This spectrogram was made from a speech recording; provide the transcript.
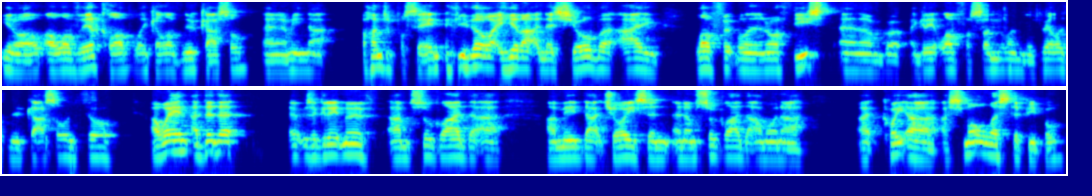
you know, I, I love their club like I love Newcastle, and I mean that hundred percent. If you don't want to hear that in this show, but I love football in the northeast, and I've got a great love for Sunderland as well as Newcastle. And so I went, I did it. It was a great move. I'm so glad that I, I made that choice, and, and I'm so glad that I'm on a, a quite a, a, small list of people.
